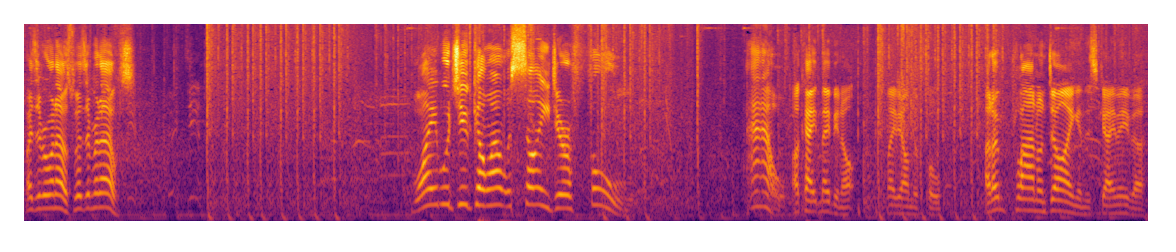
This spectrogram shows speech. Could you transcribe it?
Where's everyone else? Where's everyone else? Why would you go outside? You're a fool. Ow. Okay, maybe not. Maybe I'm the fool. I don't plan on dying in this game either.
